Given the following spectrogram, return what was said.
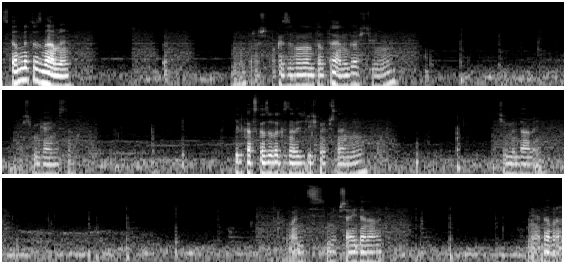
Skąd my to znamy? No proszę, pokazywał nam to ten gościu, nie? Śmigajmy stąd. Kilka wskazówek znaleźliśmy przynajmniej. Lecimy dalej. Chyba nic nie przejdę nawet. Nie, dobra.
